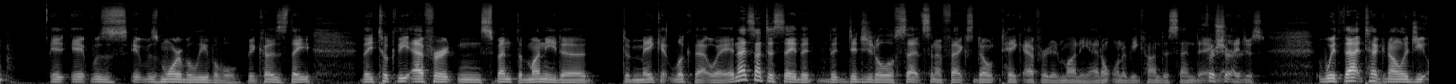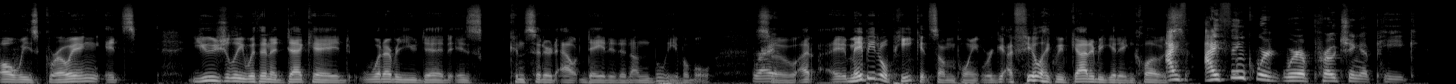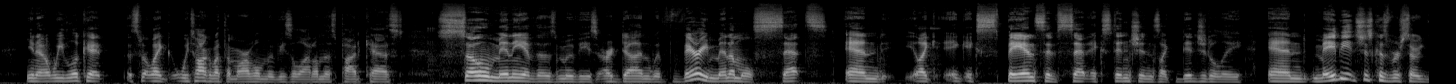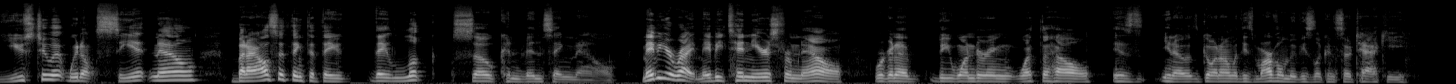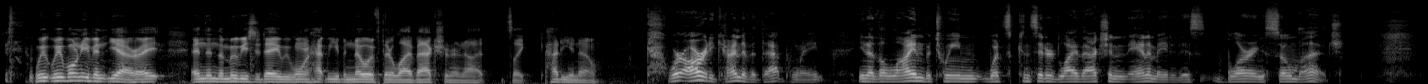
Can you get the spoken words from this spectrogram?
It it was it was more believable because they they took the effort and spent the money to to make it look that way. And that's not to say that the digital sets and effects don't take effort and money. I don't want to be condescending. For sure. I just with that technology always growing, it's usually within a decade whatever you did is considered outdated and unbelievable. Right. So I, maybe it'll peak at some point. We're I feel like we've got to be getting close. I I think we're we're approaching a peak. You know, we look at like we talk about the Marvel movies a lot on this podcast. So many of those movies are done with very minimal sets and like e- expansive set extensions, like digitally. And maybe it's just because we're so used to it, we don't see it now. But I also think that they they look so convincing now. Maybe you're right. Maybe ten years from now, we're gonna be wondering what the hell is you know is going on with these Marvel movies looking so tacky. we, we won't even yeah right? And then the movies today we won't have, even know if they're live action or not. It's like how do you know? We're already kind of at that point. You know the line between what's considered live action and animated is blurring so much.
